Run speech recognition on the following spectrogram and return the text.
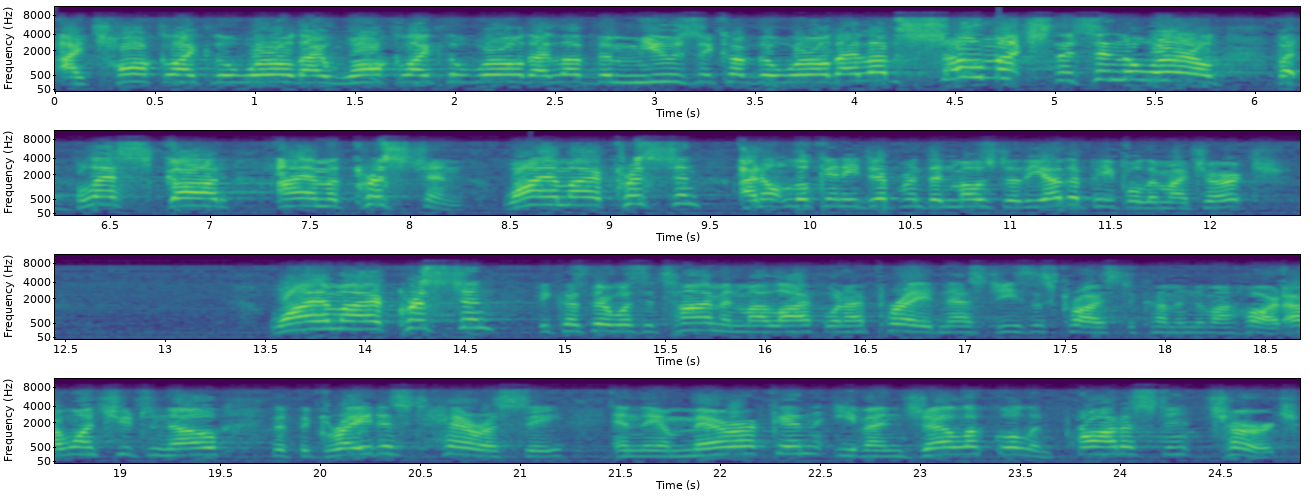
I talk like the world. I walk like the world. I love the music of the world. I love so much that's in the world. But bless God, I am a Christian. Why am I a Christian? I don't look any different than most of the other people in my church. Why am I a Christian? Because there was a time in my life when I prayed and asked Jesus Christ to come into my heart. I want you to know that the greatest heresy in the American evangelical and Protestant church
